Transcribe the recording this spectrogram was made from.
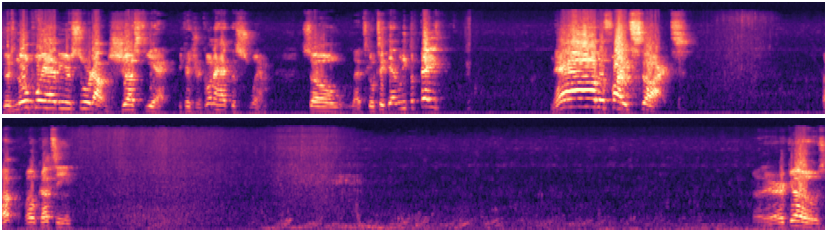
There's no point having your sword out just yet, because you're going to have to swim. So, let's go take that leap of faith. Now the fight starts. Oh, oh, cutscene. there it goes.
